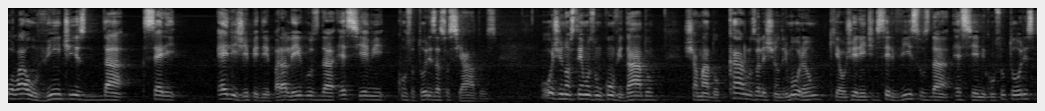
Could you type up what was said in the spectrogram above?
Olá, ouvintes da série LGPD para leigos da SM Consultores Associados. Hoje nós temos um convidado chamado Carlos Alexandre Mourão, que é o gerente de serviços da SM Consultores,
